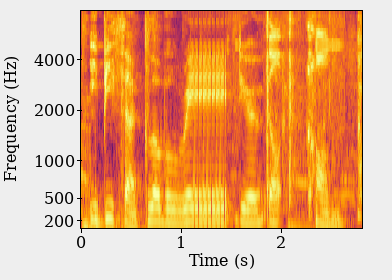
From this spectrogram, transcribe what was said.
ibizaglobalradio.com.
